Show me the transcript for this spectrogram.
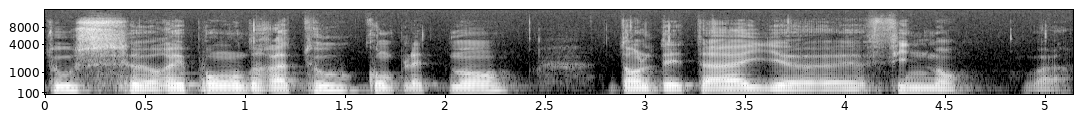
tous répondre à tout complètement dans le détail euh, finement. Voilà.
